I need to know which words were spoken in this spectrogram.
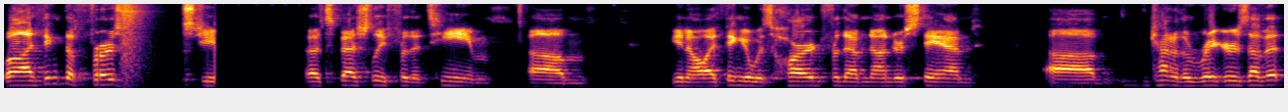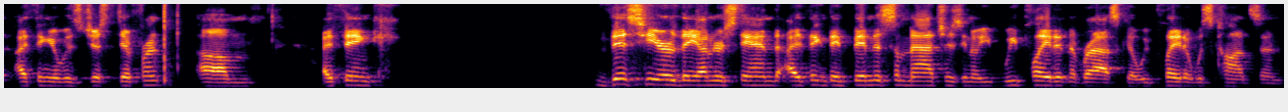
Well, I think the first year, especially for the team, um, you know, I think it was hard for them to understand uh, kind of the rigors of it. I think it was just different. Um, I think this year they understand. I think they've been to some matches. You know, we played at Nebraska, we played at Wisconsin.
